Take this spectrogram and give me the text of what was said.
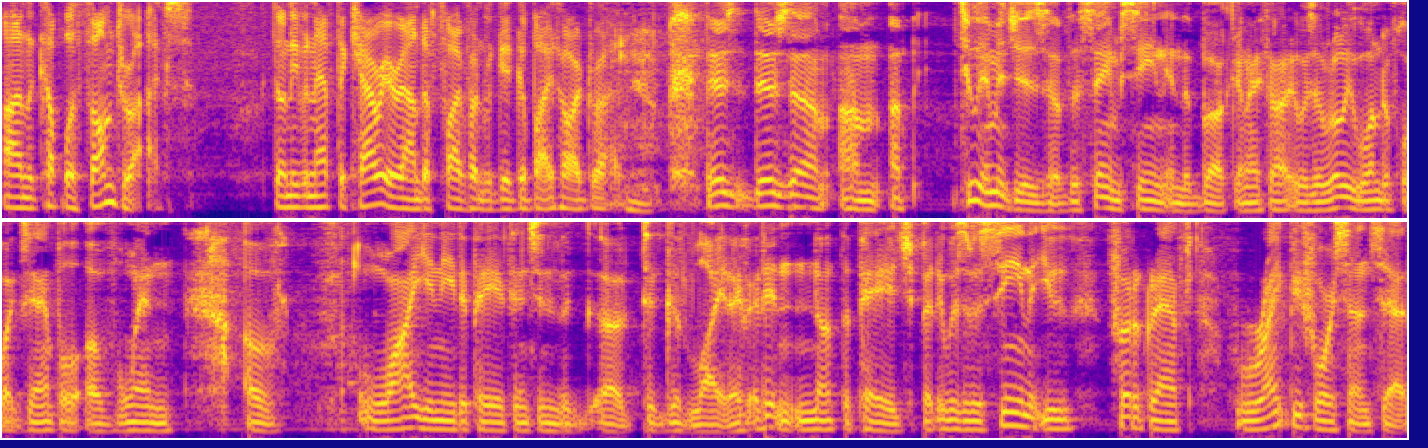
on a couple of thumb drives don't even have to carry around a 500 gigabyte hard drive. There's there's um, um, two images of the same scene in the book, and I thought it was a really wonderful example of when of why you need to pay attention to the uh, to good light. I, I didn't note the page, but it was a scene that you photographed right before sunset,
